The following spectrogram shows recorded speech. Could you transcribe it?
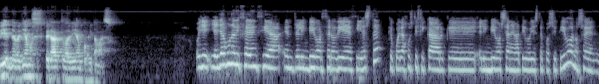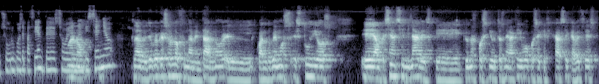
deberíamos esperar todavía un poquito más. Oye, ¿y hay alguna diferencia entre el Invigor 010 y este que pueda justificar que el Invigor sea negativo y este positivo? No sé, en subgrupos de pacientes o en el diseño. Claro, yo creo que eso es lo fundamental, ¿no? cuando vemos estudios, eh, aunque sean similares, que, uno es positivo y otro es negativo, pues hay que fijarse que a veces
